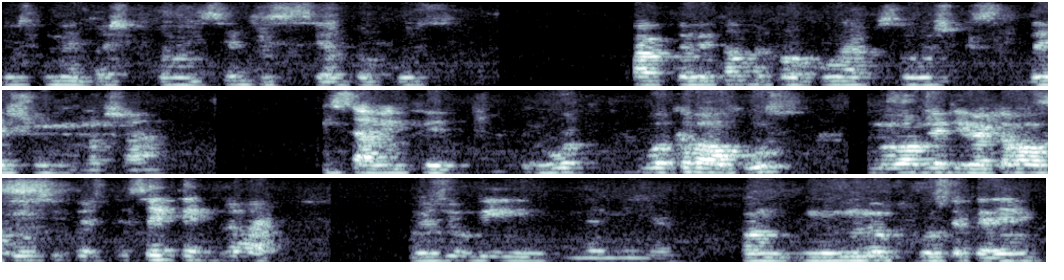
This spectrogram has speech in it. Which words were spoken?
neste momento acho que em 160 o curso. Facto de haver tanta procura, há pessoas que se deixam de relaxar e sabem que vou, vou acabar o curso, o meu objetivo é acabar o curso e depois sei que tenho trabalho. Mas eu vi na minha, no meu percurso académico,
